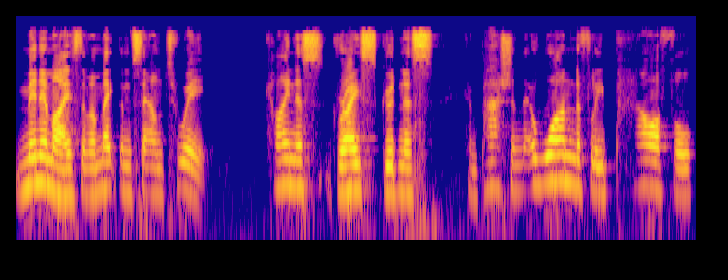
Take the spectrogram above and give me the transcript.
minimize them and make them sound twee. Kindness, grace, goodness, compassion. They're wonderfully powerful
